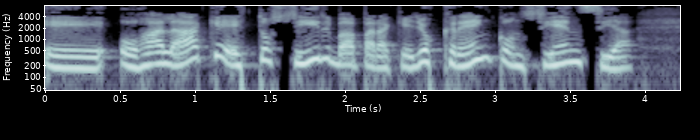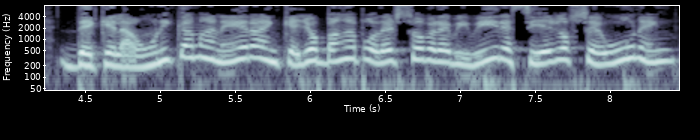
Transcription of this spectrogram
Eh, ojalá que esto sirva para que ellos creen conciencia de que la única manera en que ellos van a poder sobrevivir es si ellos se unen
